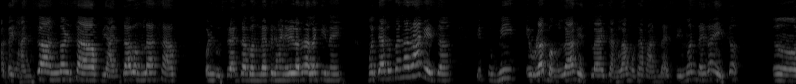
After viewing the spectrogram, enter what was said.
आता ह्यांचं अंगण साफ ह्यांचा बंगला साफ पण दुसऱ्यांचा बंगला तर घाणेरडा झाला की नाही? मग त्या लोकांना राग यायचा की तुम्ही एवढा बंगला घेतलाय चांगला मोठा बांधलाय श्रीमंत आहे ना एक अं,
